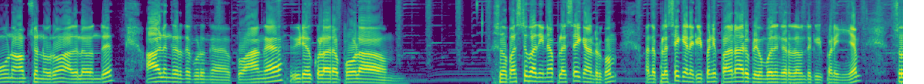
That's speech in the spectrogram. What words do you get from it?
மூணு ஆப்ஷன் வரும். அதில் வந்து ஆளுங்கிறத கொடுங்க. இப்போ வாங்க வீடியோக்குள்ளார போகலாம் ஸோ ஃபஸ்ட்டு பார்த்தீங்கன்னா ப்ளஸ் ஐக்கான் இருக்கும். அந்த ப்ளஸ் ஐக்கானை கிளிக் பண்ணி பதினாறு புள்ளி ஒம்பதுங்கிறத வந்து கிளிக் பண்ணிக்கிங்க. ஸோ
